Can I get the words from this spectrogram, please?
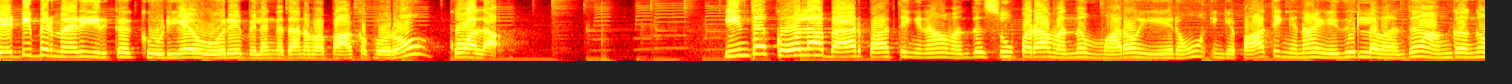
டெடிபர் மாதிரி இருக்கக்கூடிய ஒரு விலங்கை தான் நம்ம பார்க்க போகிறோம் கோலா இந்த கோலா பேர் பார்த்தீங்கன்னா வந்து சூப்பராக வந்து மரம் ஏறும். இங்கே பார்த்தீங்கன்னா எதிரில் வந்து அங்கங்கே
